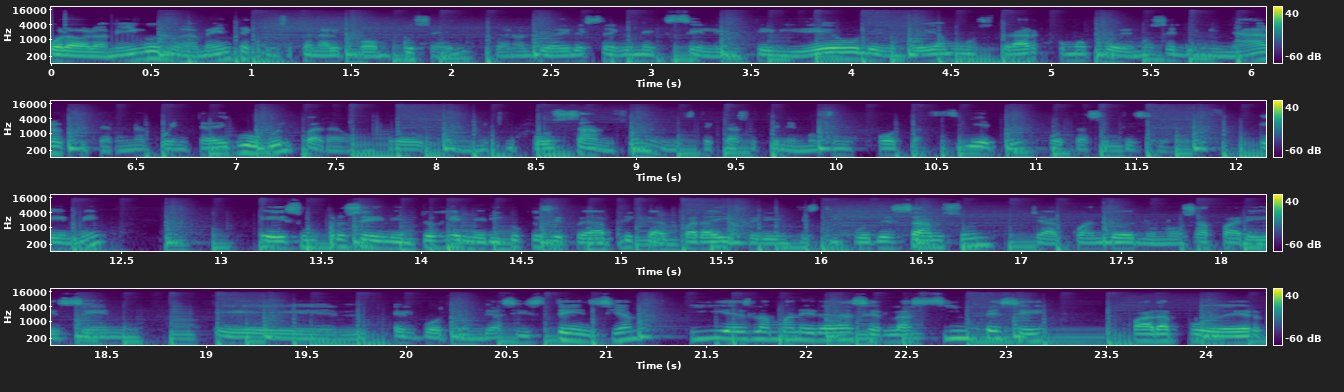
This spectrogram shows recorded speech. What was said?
Hola, hola amigos, nuevamente aquí en su canal Compusel. Bueno, el día de hoy les traigo un excelente video. Les voy a mostrar cómo podemos eliminar o quitar una cuenta de Google para un, un equipo Samsung. En este caso tenemos un J7, J700M. Es un procedimiento genérico que se puede aplicar para diferentes tipos de Samsung, ya cuando no nos aparecen el, el botón de asistencia y es la manera de hacerla sin PC para poder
